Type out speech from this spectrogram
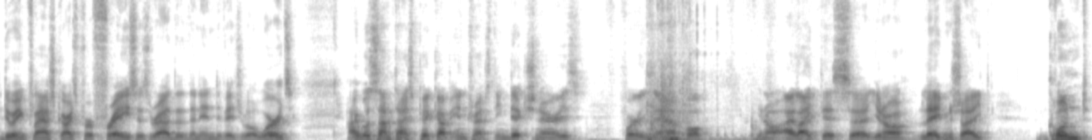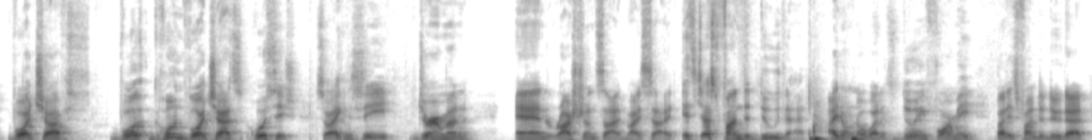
doing flashcards for phrases rather than individual words. I will sometimes pick up interesting dictionaries. For example, you know, I like this, uh, you know, Langenscheidt Grundwortschatz, Russisch. So I can see German and Russian side by side. It's just fun to do that. I don't know what it's doing for me, but it's fun to do that.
